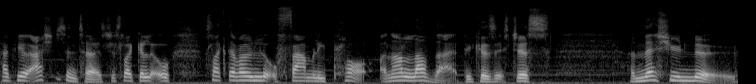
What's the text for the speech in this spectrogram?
have your ashes interred. It's just like a little it's like their own little family plot. And I love that because it's just unless you knew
